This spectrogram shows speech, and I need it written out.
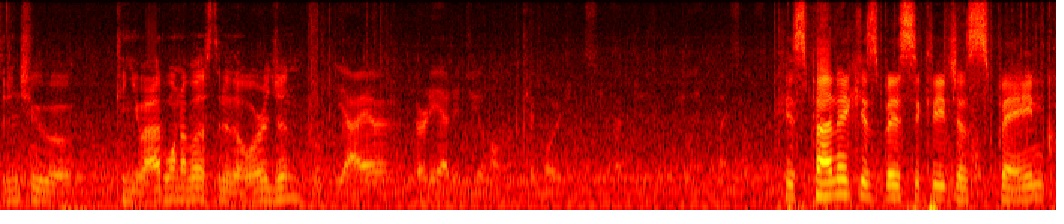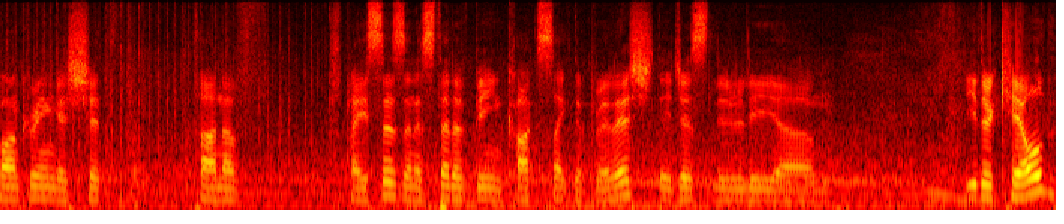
didn't you? Can you add one of us through the origin? Yeah, I already added you. Hold on, check origin, see if I can just link myself. Hispanic is basically just Spain conquering a shit ton of places, and instead of being cocks like the British, they just literally um, either killed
